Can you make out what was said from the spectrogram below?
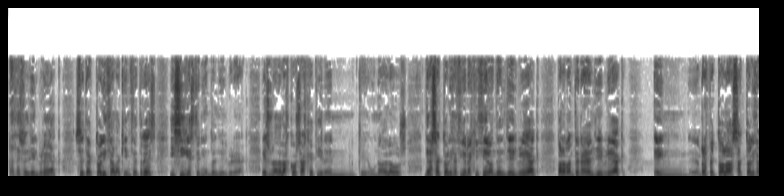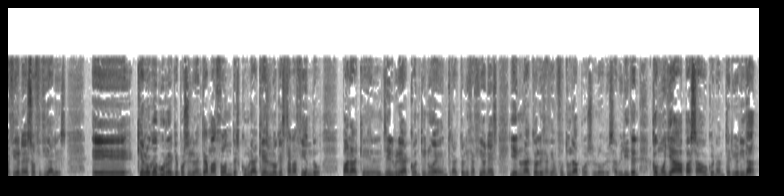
haces el jailbreak, se te actualiza la 15.3 y sigues teniendo el jailbreak. Es una de las cosas que tienen, que una de, de las actualizaciones que hicieron del jailbreak para mantener el jailbreak en, respecto a las actualizaciones oficiales. Eh, ¿Qué es lo que ocurre? Que posiblemente Amazon descubra qué es lo que están haciendo para que el jailbreak continúe entre actualizaciones y en una actualización futura pues lo deshabiliten como ya ha pasado con anterioridad.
